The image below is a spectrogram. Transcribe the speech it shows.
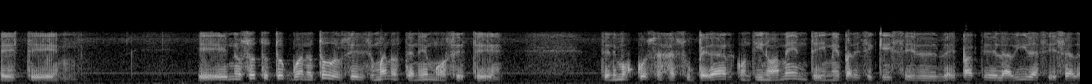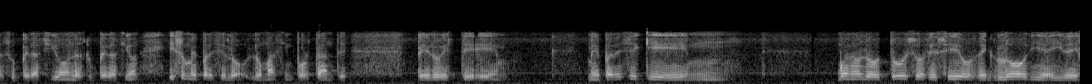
Este, eh, nosotros, bueno, todos los seres humanos tenemos, este, tenemos cosas a superar continuamente y me parece que es el, parte de la vida es esa la superación la superación. Eso me parece lo, lo más importante. Pero este me parece que mm, bueno lo, todos esos deseos de gloria y de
